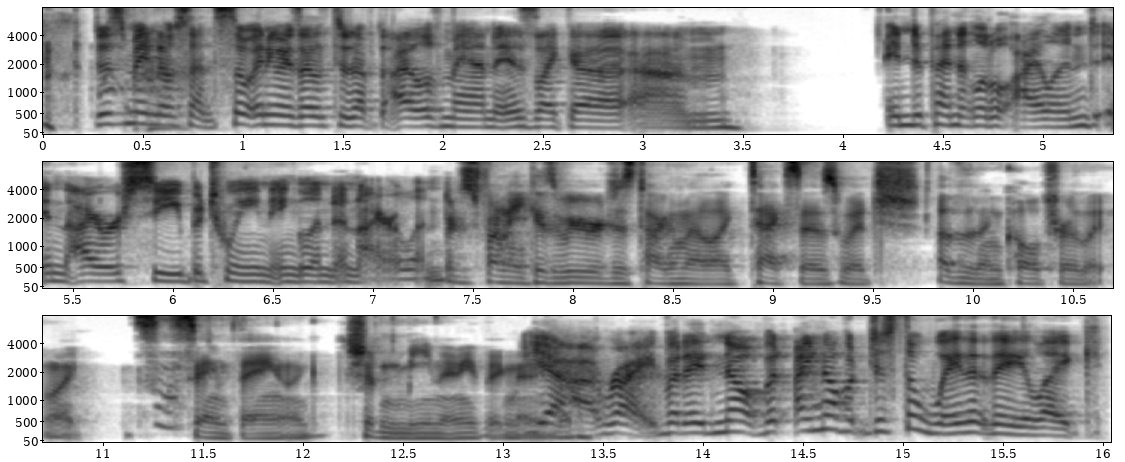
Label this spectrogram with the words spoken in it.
Just made no sense. So, anyways, I looked it up. The Isle of Man is like a um, independent little island in the Irish Sea between England and Ireland. Which is funny because we were just talking about like Texas, which other than culture, like, like it's the same thing. Like shouldn't mean anything. Yeah, right. But I know, but I know, but just the way that they like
